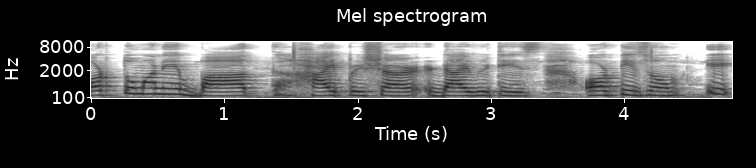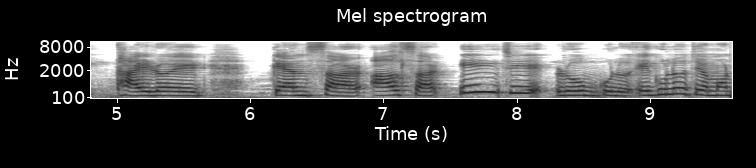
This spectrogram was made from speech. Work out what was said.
বর্তমানে বাত, high pressure, diabetes, autism thyroid cancer ulcer এই যে রোগগুলো এগুলো যেমন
